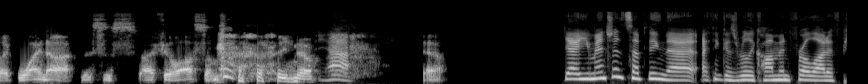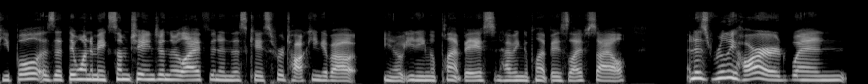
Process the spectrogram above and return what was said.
like why not? This is i feel awesome you know? Yeah. Yeah. Yeah you mentioned something that i think is really common for a lot of people is that they want to make some change in their life and in this case we're talking about you know eating a plant-based and having a plant-based lifestyle. And it's really hard when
